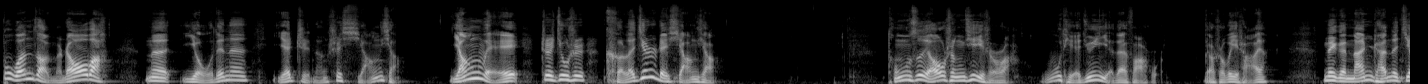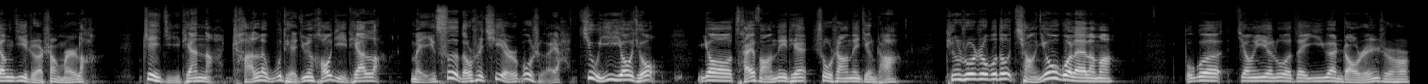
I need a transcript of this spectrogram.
不管怎么着吧，那有的呢也只能是想想。杨伟这就是可了劲儿的想想。佟思瑶生气时候啊，吴铁军也在发火。要说为啥呀？那个难缠的江记者上门了，这几天呢缠了吴铁军好几天了，每次都是锲而不舍呀，就一要求要采访那天受伤那警察。听说这不都抢救过来了吗？不过江叶落在医院找人时候，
